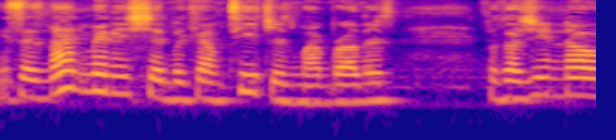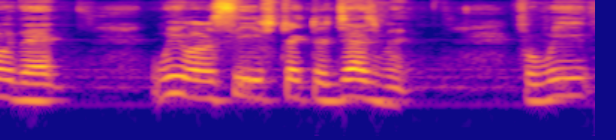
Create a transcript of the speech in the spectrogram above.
It says, Not many should become teachers, my brothers, because you know that we will receive stricter judgment. For we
